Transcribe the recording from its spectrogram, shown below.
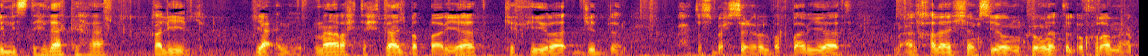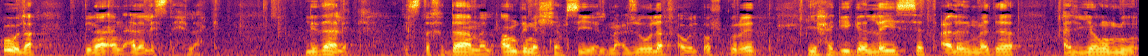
اللي استهلاكها قليل. يعني ما راح تحتاج بطاريات كثيرة جدا. وحتصبح سعر البطاريات مع الخلايا الشمسية والمكونات الأخرى معقولة بناء على الاستهلاك. لذلك استخدام الأنظمة الشمسية المعزولة أو الأوف جريد هي حقيقة ليست على المدى اليومي.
